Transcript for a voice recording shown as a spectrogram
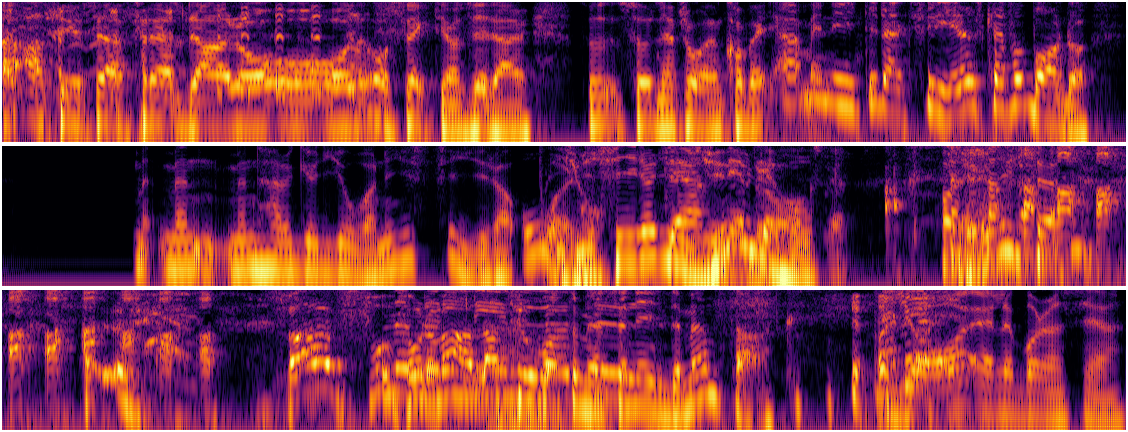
att det är så här föräldrar och, och, och, och släktingar och så vidare. Så, så när frågan kommer, ja men är det inte dags för er att skaffa barn då? Men, men, men herregud, Johan är ju fyra år. Ni firar ju jul ihop. Har du inte... Va? Får, får de alla tro att de är du- senildementa? Ja, eller bara säga,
